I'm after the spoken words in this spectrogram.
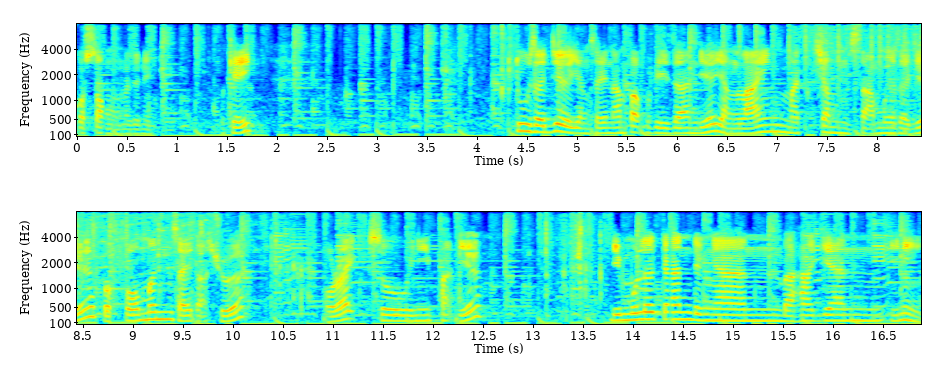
kosong macam ni. Ok itu saja yang saya nampak perbezaan dia. Yang lain macam sama saja. Performance saya tak sure. Alright so ini part dia. Dimulakan dengan bahagian ini.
